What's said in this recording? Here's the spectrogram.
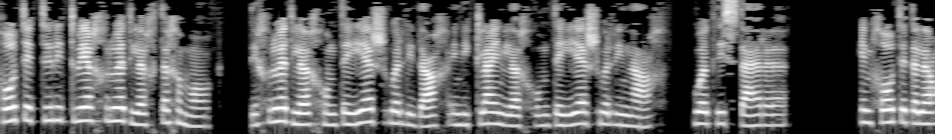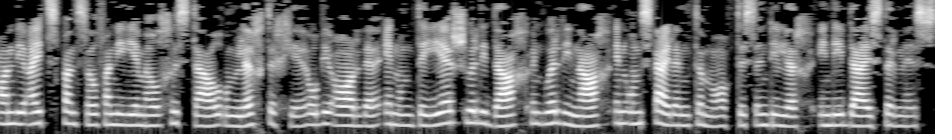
God het toe die twee groot lichte gemaakt, die groot licht om te heers oor die dag en die klein licht om te heers oor die nacht, ook die sterren. En God het hulle aan die uitspansel van die hemel gestel om licht te gee op die aarde en om te heers oor die dag en oor die nacht en omscheiding te maak tussen die licht en die duisternis.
